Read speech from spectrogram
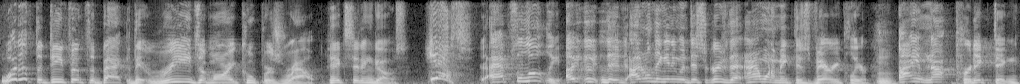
What if the defensive back that reads Amari Cooper's route picks it and goes? Yes, absolutely. I, I, don't think anyone disagrees with that. And I want to make this very clear. Mm. I am not predicting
